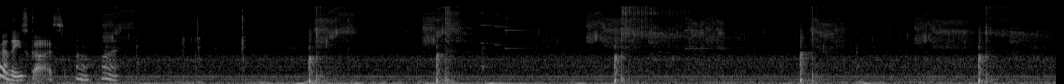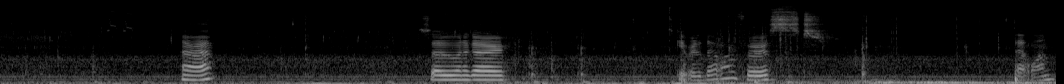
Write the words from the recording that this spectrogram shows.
Where are these guys? Oh, hi. Alright. So we want to go... Let's get rid of that one first. That one.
